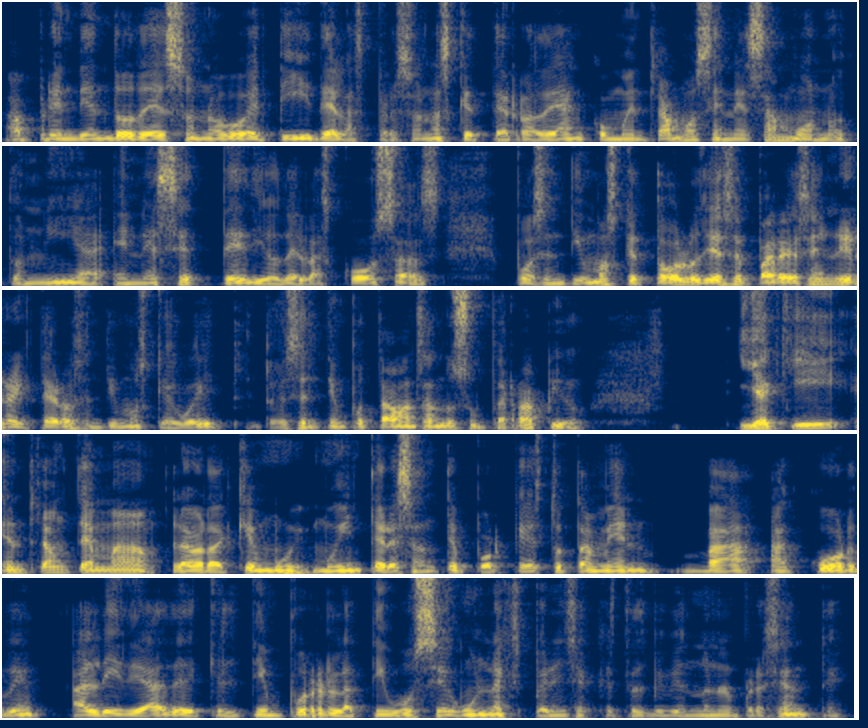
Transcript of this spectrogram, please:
aprendiendo de eso nuevo de ti, de las personas que te rodean, como entramos en esa monotonía, en ese tedio de las cosas, pues sentimos que todos los días se parecen y reitero, sentimos que, güey, entonces el tiempo está avanzando súper rápido. Y aquí entra un tema, la verdad que muy, muy interesante porque esto también va acorde a la idea de que el tiempo es relativo según la experiencia que estás viviendo en el presente.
